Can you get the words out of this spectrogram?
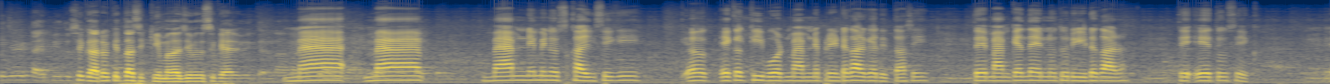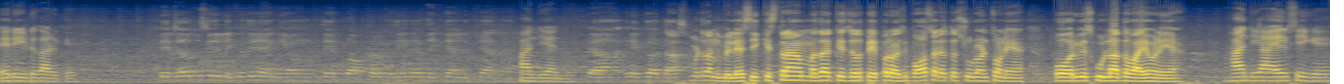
ਜਿਹੜੀ ਟਾਈਪਿੰਗ ਤੁਸੀਂ ਕਰ ਰਹੇ ਹੋ ਕਿੱਦਾਂ ਸਿੱਖੀ? ਮਤਲਬ ਜਿਵੇਂ ਤੁਸੀਂ ਕਹਿ ਰਹੇ ਹੋ ਕਰਨਾ ਮੈਂ ਮੈਂ ਮੈਮ ਨੇ ਮੈਨੂੰ ਸਿਖਾਈ ਸੀਗੀ। ਇੱਕ ਕੀਬੋਰਡ ਮੈਮ ਨੇ ਪ੍ਰਿੰਟ ਕਰਕੇ ਦਿੱਤਾ ਸੀ ਤੇ ਮੈਮ ਕਹਿੰਦੇ ਇਹਨੂੰ ਤੂੰ ਰੀਡ ਕਰ ਤੇ ਇਹ ਤੂੰ ਸਿੱਖ ਇਹ ਰੀਡ ਕਰਕੇ। ਤੇ ਜਦੋਂ ਤੁਸੀਂ ਲਿਖਦੇ ਹੈਗੇ ਹੋ ਤੇ ਪ੍ਰੋਪਰ ਵਧੀਆ ਜਿਹਾ ਦੇਖ ਕੇ ਲਿਖਿਆ ਹੈ। ਹਾਂਜੀ ਹਾਂਜੀ। ਇੱਕ 10 ਮਿੰਟ ਤੁਹਾਨੂੰ ਮਿਲੇ ਸੀ ਕਿਸ ਤਰ੍ਹਾਂ ਮਤਲਬ ਕਿ ਜਦੋਂ ਪੇਪਰ ਹੋਇਆ ਸੀ ਬਹੁਤ ਸਾਰੇ ਉੱਥੇ ਸਟੂਡੈਂਟ ਹੋਣੇ ਆ ਹੋਰ ਵੀ ਸਕੂਲਾਂ ਤੋਂ ਆਏ ਹੋਣੇ ਆ। ਹਾਂਜੀ ਆਏ ਸੀਗੇ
